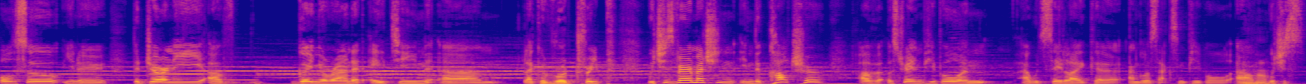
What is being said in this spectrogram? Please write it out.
also, you know, the journey of going around at 18, um, like a road trip, which is very much in, in the culture of Australian people and I would say like uh, Anglo-Saxon people, um, which is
